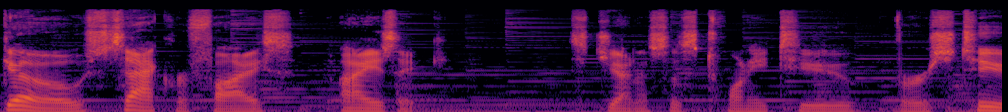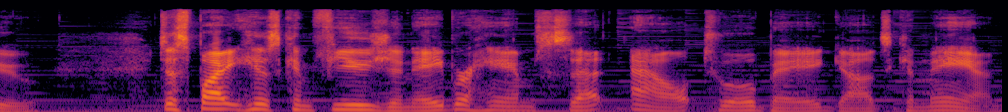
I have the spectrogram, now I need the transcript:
Go sacrifice Isaac. It's Genesis 22, verse 2. Despite his confusion, Abraham set out to obey God's command.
